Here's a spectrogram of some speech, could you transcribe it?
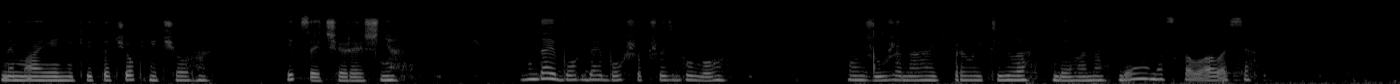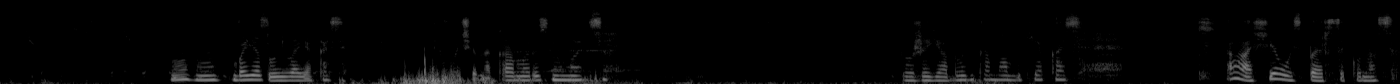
Немає ні квіточок, нічого. І це черешня. Ну, дай Бог, дай Бог, щоб щось було. Вон жужа навіть прилетіла. Де вона? Де вона сховалася? Угу, боязлива якась. Не хоче на камеру зніматися. Тоже яблунька, мабуть, якась. А, ще ось персик у нас.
